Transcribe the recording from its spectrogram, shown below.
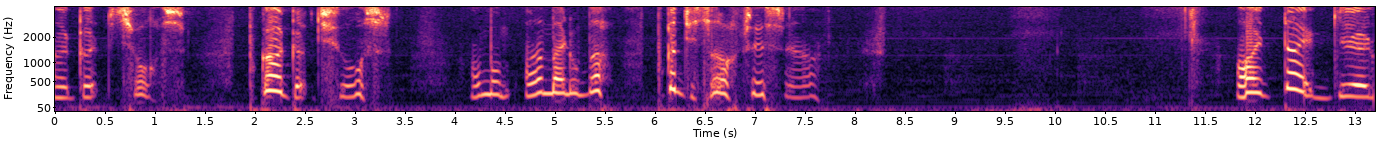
Un code source. Pourquoi un code source? Un, un Malouba Pourquoi tu sors ça? Oh ta gueule,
